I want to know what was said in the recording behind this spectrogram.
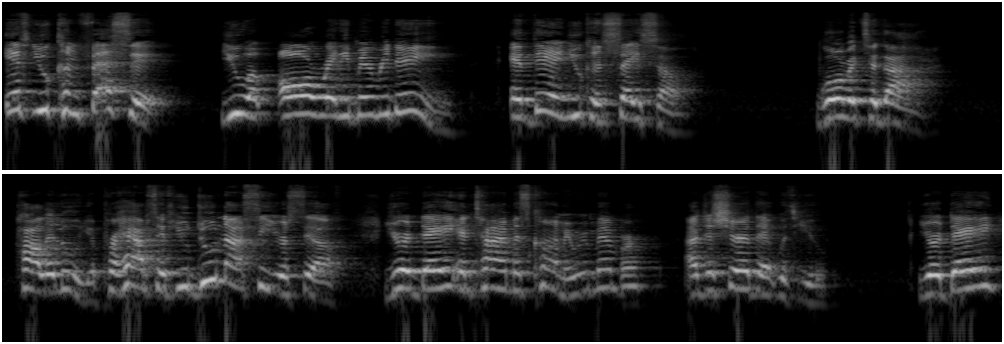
If you confess it, you have already been redeemed. And then you can say so. Glory to God. Hallelujah. Perhaps if you do not see yourself, your day and time is coming. Remember, I just shared that with you. Your day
